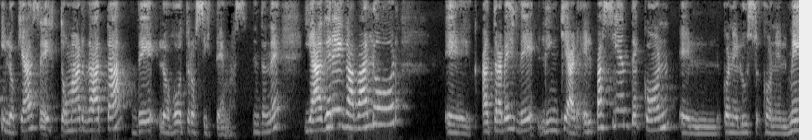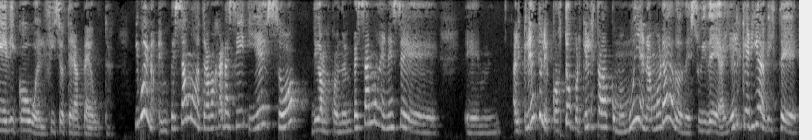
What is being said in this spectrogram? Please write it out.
y lo que hace es tomar data de los otros sistemas, ¿entendés? Y agrega valor eh, a través de linkear el paciente con el, con, el, con el médico o el fisioterapeuta. Y bueno, empezamos a trabajar así y eso, digamos, cuando empezamos en ese, em, al cliente le costó porque él estaba como muy enamorado de su idea y él quería, viste,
